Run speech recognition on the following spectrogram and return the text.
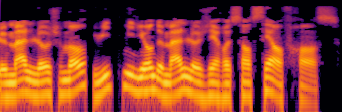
Le mal logement, 8 millions de mal logés recensés en France.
